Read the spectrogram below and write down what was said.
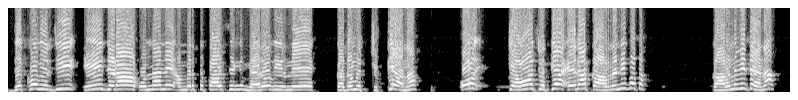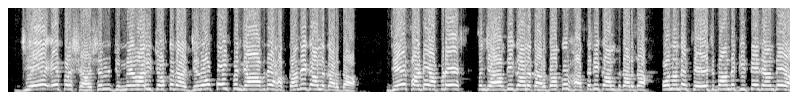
ਦੇਖੋ ਵੀਰ ਜੀ ਇਹ ਜਿਹੜਾ ਉਹਨਾਂ ਨੇ ਅਮਰਤਪਾਲ ਸਿੰਘ ਮਹਿਰੋ ਵੀਰ ਨੇ ਕਦਮ ਚੁੱਕਿਆ ਨਾ ਉਹ ਕਿਉਂ ਚੁੱਕਿਆ? ਇਹਦਾ ਕਾਰਨ ਨਹੀਂ ਪਤਾ। ਕਾਰਨ ਵੀ ਤਾਂ ਹੈ ਨਾ। ਜੇ ਇਹ ਪ੍ਰਸ਼ਾਸਨ ਜ਼ਿੰਮੇਵਾਰੀ ਚੁੱਕਦਾ, ਜਦੋਂ ਕੋਈ ਪੰਜਾਬ ਦੇ ਹੱਕਾਂ ਦੀ ਗੱਲ ਕਰਦਾ, ਜੇ ਸਾਡੇ ਆਪਣੇ ਪੰਜਾਬ ਦੀ ਗੱਲ ਕਰਦਾ, ਕੋਈ ਹੱਕ ਦੀ ਗੱਲ ਕਰਦਾ, ਉਹਨਾਂ ਦੇ ਪੇਜ ਬੰਦ ਕੀਤੇ ਜਾਂਦੇ ਆ,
